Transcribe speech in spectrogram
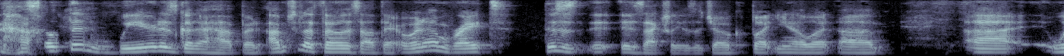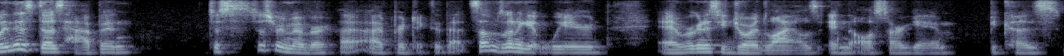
Something weird is going to happen. I'm just going to throw this out there. When I'm right, this is is actually is a joke, but you know what? Um, uh, when this does happen, just just remember, I, I predicted that something's going to get weird, and we're going to see Jordan Lyles in the All Star game because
